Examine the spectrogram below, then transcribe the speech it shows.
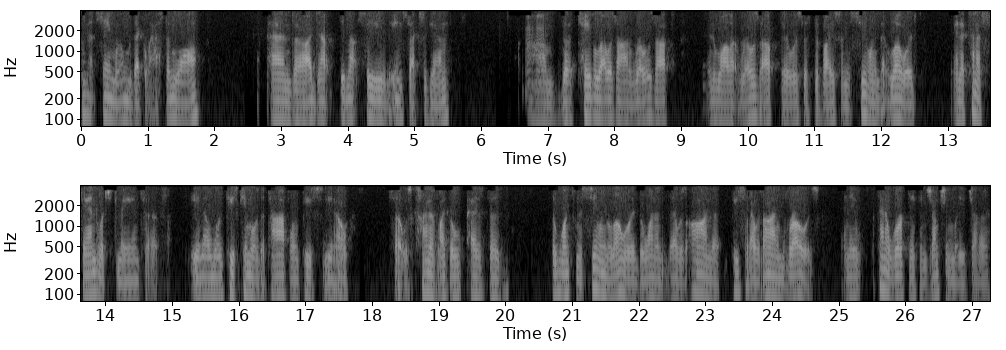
in that same room with that glassed-in wall, and uh, I did not, did not see the insects again. Mhm. Um, the table I was on rose up, and while it rose up, there was this device in the ceiling that lowered, and it kind of sandwiched me into, you know, one piece came over the top, one piece, you know, so it was kind of like a, as the the one from the ceiling lowered, the one that was on, the piece that I was on rose, and they kind of worked in conjunction with each other.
